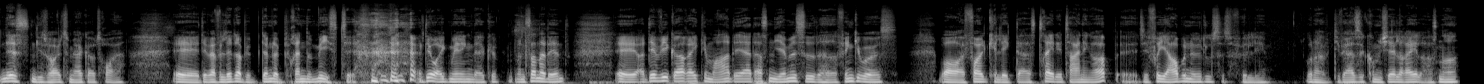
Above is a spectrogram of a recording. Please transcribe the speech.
Næsten lige så højt, som jeg gør, tror jeg. Øh, det er i hvert fald det, der, dem, der bliver printet mest til. det var ikke meningen, da jeg købte den, men sådan er det endt. Øh, og det, vi gør rigtig meget, det er, at der er sådan en hjemmeside, der hedder Thingiverse, hvor folk kan lægge deres 3D-tegninger op øh, til fri afbenyttelse selvfølgelig under diverse kommersielle regler og sådan noget.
